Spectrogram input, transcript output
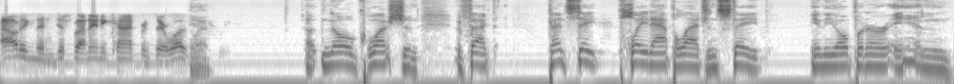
outing than just about any conference there was last week. Uh, no question. In fact, Penn State played Appalachian State in the opener in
